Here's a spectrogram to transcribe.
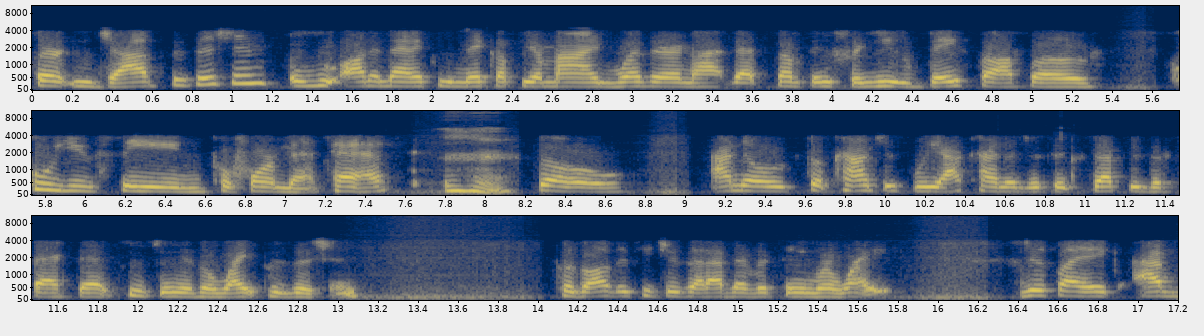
certain job positions and you automatically make up your mind whether or not that's something for you based off of who you've seen perform that task. Mm-hmm. So I know subconsciously I kind of just accepted the fact that teaching is a white position because all the teachers that I've ever seen were white. Just like I've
